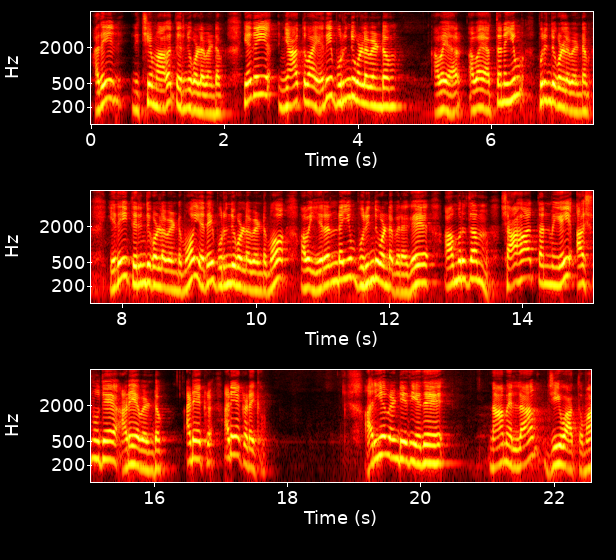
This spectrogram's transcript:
அதை நிச்சயமாக தெரிந்து கொள்ள வேண்டும். எதை ஞாத்துவா எதை புரிந்து கொள்ள வேண்டும்? அவை அவை அத்தனையும் புரிந்து கொள்ள வேண்டும். எதை தெரிந்து கொள்ள வேண்டுமோ எதை புரிந்து கொள்ள வேண்டுமோ அவை இரண்டையும் புரிந்து கொண்ட பிறகு அமிர்தம் சாகாத்தன்மையை அஷ்ணுதே அடைய வேண்டும். அடைய க- அடைய கிடைக்கும். அறிய வேண்டியது எது? நாம் எல்லாம் ஜீவாத்மா.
